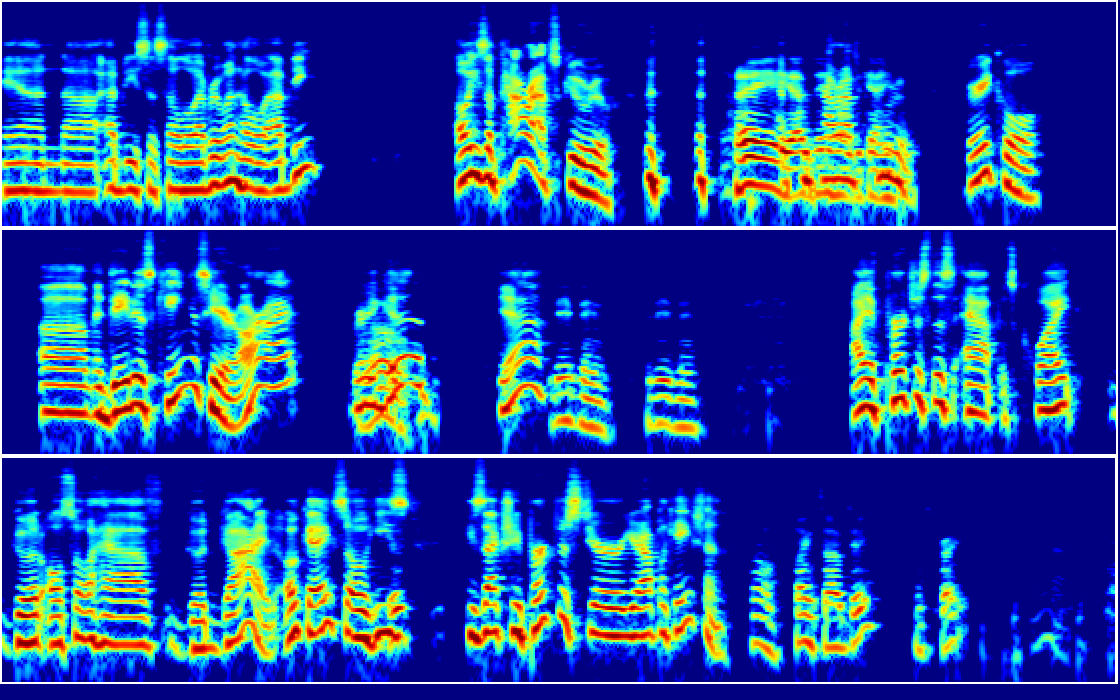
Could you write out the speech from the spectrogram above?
And uh, Abdi says hello everyone. Hello Abdi. Oh, he's a Power Apps guru. Hey, Power Apps guru. Very cool. Um, and Data is King is here. All right, very hello. good. Yeah. Good evening. Good evening. I have purchased this app. It's quite good. Also have good guide. Okay, so he's he's actually purchased your your application. Oh, thanks, Abdi. That's great. Yeah. All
